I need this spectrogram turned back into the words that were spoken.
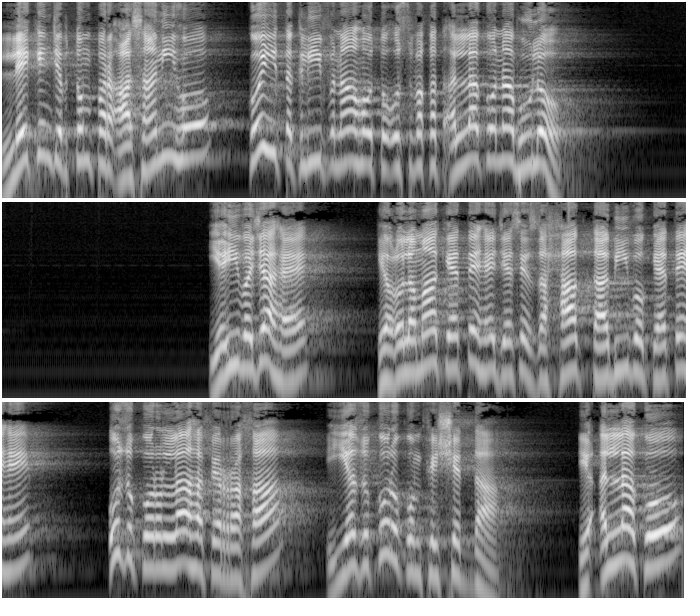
لیکن جب تم پر آسانی ہو، کوئی تکلیف نہ ہو، تو اس وقت اللہ کو نہ بھولو۔ یہی وجہ ہے کہ علماء کہتے ہیں، جیسے زحاق تابی وہ کہتے ہیں از اللہ فر رخا یزکر کم فشدہ یہ اللہ کو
